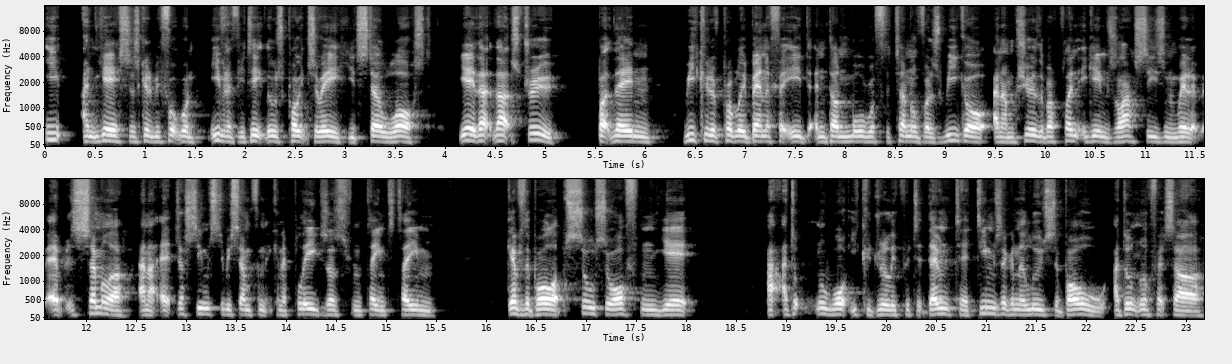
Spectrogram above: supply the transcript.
and yes, there's going to be football. Even if you take those points away, you'd still lost. Yeah, that, that's true. But then we could have probably benefited and done more with the turnovers we got. And I'm sure there were plenty of games last season where it, it was similar. And it just seems to be something that kind of plagues us from time to time. Give the ball up so, so often, yet I, I don't know what you could really put it down to. Teams are going to lose the ball. I don't know if it's a,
